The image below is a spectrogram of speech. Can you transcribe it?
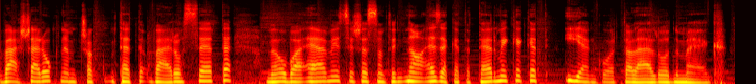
vásárok, nem csak tehát városszerte, ahova elmész, és azt mondod, hogy na, ezeket a termékeket ilyenkor találod meg.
